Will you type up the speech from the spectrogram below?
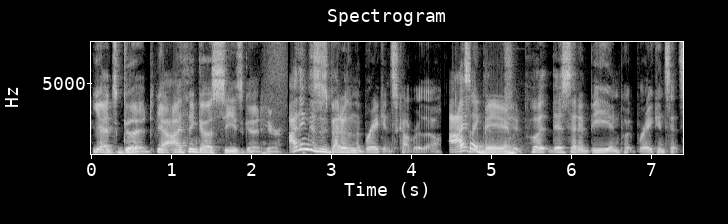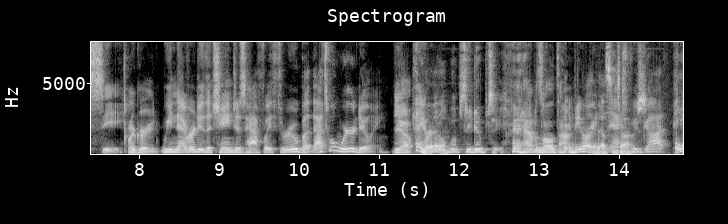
yeah, it's good. Yeah, I think a C is good here. I think this is better than the Brakence cover though. I That's like think we should put this at a B and put Brakence at C. Agreed. We never do the changes halfway through, but that's what we're doing. Yeah. Hey, Real. little whoopsie doopsie. it happens all the It'd time. be like Alright, that next sometimes. we've got Pink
